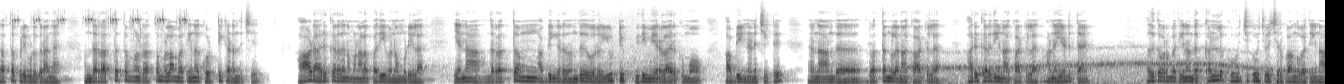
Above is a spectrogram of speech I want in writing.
ரத்தப்பலி கொடுக்குறாங்க. அந்த ரத்தத்தை ரத்தமெல்லாம் பார்த்திங்கன்னா கொட்டி கிடந்துச்சு. ஆடு அறுக்கிறத நம்மளால் பதிவு பண்ண முடியல. ஏன்னா அந்த ரத்தம் அப்படிங்கிறது வந்து ஒரு யூடியூப் விதிமீறலாக இருக்குமோ அப்படின்னு நினச்சிக்கிட்டு நான் அந்த ரத்தங்களை நான் காட்டலை. அறுக்கிறதையும் நான் காட்டலை. ஆனால் எடுத்தேன். அதுக்கப்புறம் பார்த்திங்கன்னா அந்த கல் குவிச்சு குவிச்சு வச்சுருப்பாங்க பார்த்தீங்கன்னா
